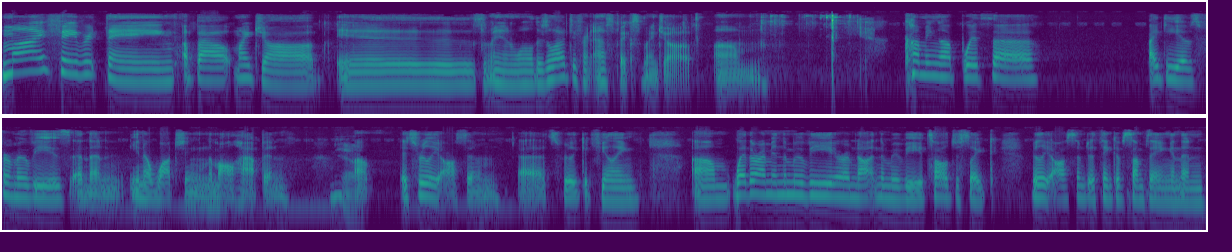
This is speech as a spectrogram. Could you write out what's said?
My favorite thing about my job is, man, well, there's a lot of different aspects of my job. Um, coming up with uh, ideas for movies and then, you know, watching them all happen. Yeah. Um, it's really awesome. Uh, it's a really good feeling. Um, whether I'm in the movie or I'm not in the movie, it's all just like really awesome to think of something and then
